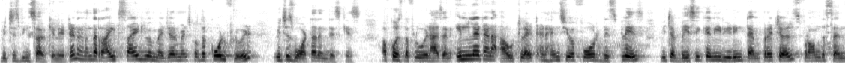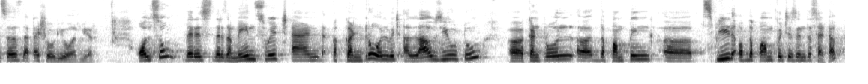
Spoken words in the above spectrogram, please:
which is being circulated and on the right side you have measurements for the cold fluid which is water in this case. Of course the fluid has an inlet and an outlet and hence you have four displays which are basically reading temperatures from the sensors that I showed you earlier. Also, there is, there is a main switch and a control which allows you to uh, control uh, the pumping uh, speed of the pump which is in the setup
